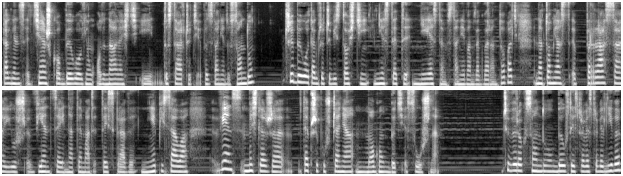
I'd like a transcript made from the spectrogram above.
tak więc ciężko było ją odnaleźć i dostarczyć wezwanie do sądu. Czy było tak w rzeczywistości? Niestety nie jestem w stanie Wam zagwarantować, natomiast prasa już więcej na temat tej sprawy nie pisała, więc myślę, że te przypuszczenia mogą być słuszne. Czy wyrok sądu był w tej sprawie sprawiedliwy?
